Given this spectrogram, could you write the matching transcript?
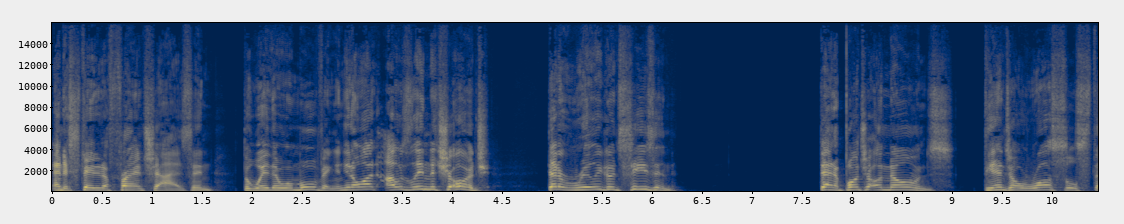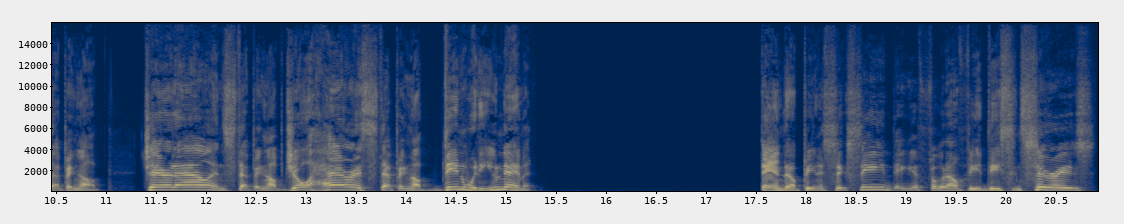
and the state of the franchise and the way they were moving. And you know what? I was leading the charge. They had a really good season. They had a bunch of unknowns. D'Angelo Russell stepping up, Jarrett Allen stepping up, Joe Harris stepping up, Dinwiddie, you name it. They ended up being a six seed. They gave Philadelphia a decent series.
